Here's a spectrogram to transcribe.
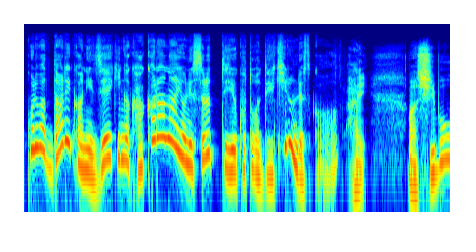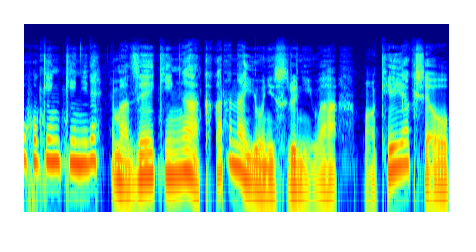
これは誰かに税金がかからないようにするっていうことはできるんですか？はい。まあ、死亡保険金にね、まあ、税金がかからないようにするには、まあ、契約者を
